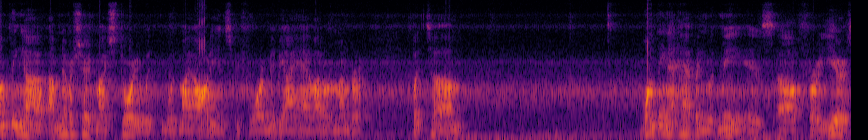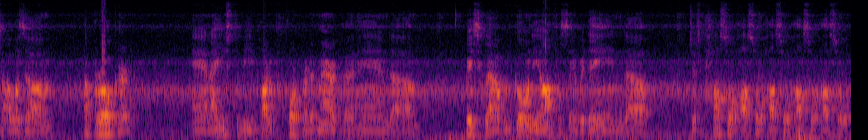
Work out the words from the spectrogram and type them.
One thing uh, I've never shared my story with, with my audience before, maybe I have, I don't remember, but um, one thing that happened with me is uh, for years I was um, a broker and I used to be part of corporate America, and uh, basically I would go in the office every day and uh, just hustle, hustle, hustle, hustle, hustle.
